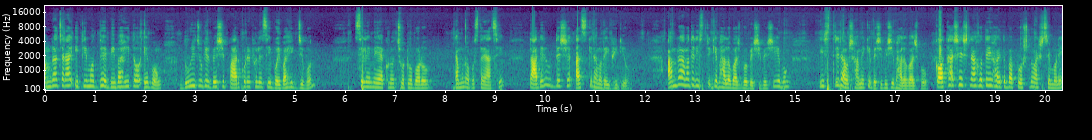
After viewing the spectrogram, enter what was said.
আমরা যারা ইতিমধ্যে বিবাহিত এবং দুই যুগের বেশি পার করে ফেলেছি বৈবাহিক জীবন, ছেলে মেয়ে এখনও ছোট, বড়, এমন অবস্থায় আছে, তাদের উদ্দেশ্যে আজকের আমার এই ভিডিও। আমরা আমাদের স্ত্রীকে ভালোবাসবো বেশি বেশি এবং স্ত্রীরাও স্বামীকে বেশি বেশি ভালোবাসবো। কথা শেষ না হতেই হয়তো বা প্রশ্ন আসছে মনে,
